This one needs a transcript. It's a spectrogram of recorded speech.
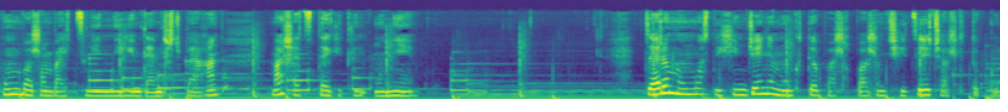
хүн болгон баяцсан энэ нийгэмд амьдарч байгаа нь маш хаттай гэдэг нь үнэн юм. Зарим хүмүүст их хэмжээний мөнгөтэй болох боломж хизээж олддоггүй.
